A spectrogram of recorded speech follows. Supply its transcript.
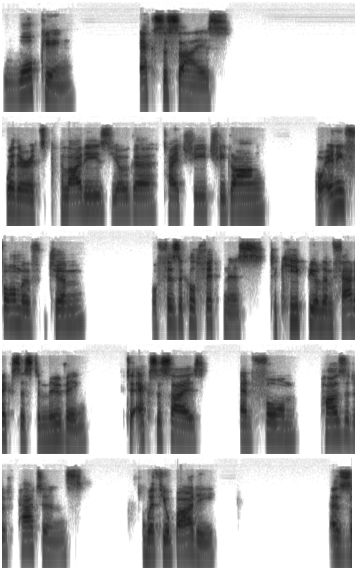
walking, exercise, whether it's Pilates, yoga, Tai Chi, Qigong, or any form of gym or physical fitness to keep your lymphatic system moving, to exercise and form positive patterns with your body, as,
